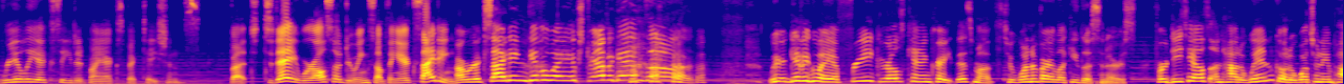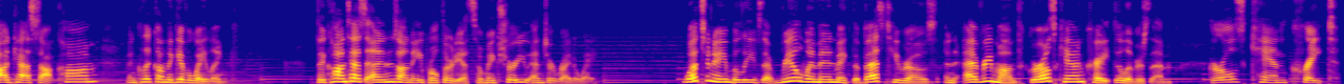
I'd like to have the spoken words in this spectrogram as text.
really exceeded my expectations. But today we're also doing something exciting. Our exciting giveaway extravaganza! We're giving away a free Girls Can crate this month to one of our lucky listeners. For details on how to win, go to what's her name podcast.com and click on the giveaway link. The contest ends on April 30th, so make sure you enter right away. What's Her Name believes that real women make the best heroes, and every month Girls Can Crate delivers them. Girls Can Crate,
